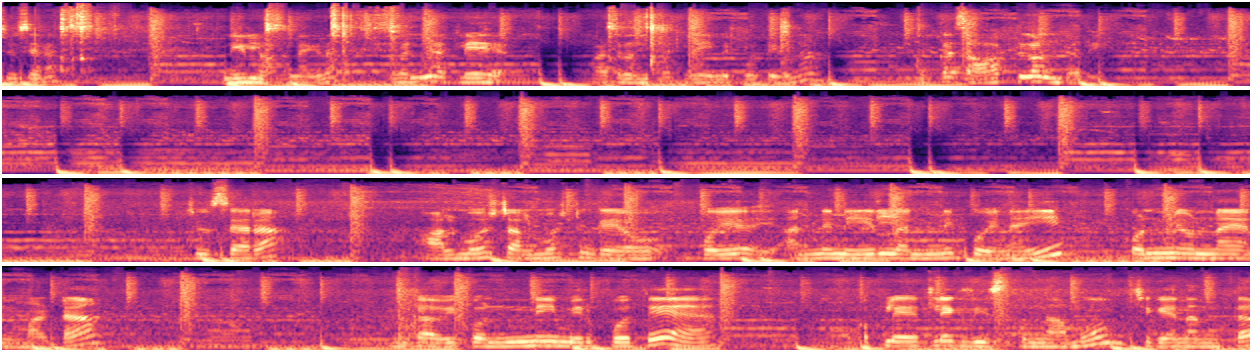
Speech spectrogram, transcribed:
చూసారా? నీళ్ళు వస్తున్నాయి కదా ఇవన్నీ అట్లే వాటర్ అంతా అట్లే వెళ్ళిపోతాయి కదా ఒక్క సాఫ్ట్గా ఉంటుంది. చూసారా? ఆల్మోస్ట్ ఆల్మోస్ట్ ఇంకా పోయే అన్ని నీళ్ళన్నీ పోయినాయి కొన్ని ఉన్నాయన్నమాట. ఇంకా అవి కొన్ని మిరిపోతే ఒక ప్లేట్లోకి తీసుకుందాము చికెన్ అంతా.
